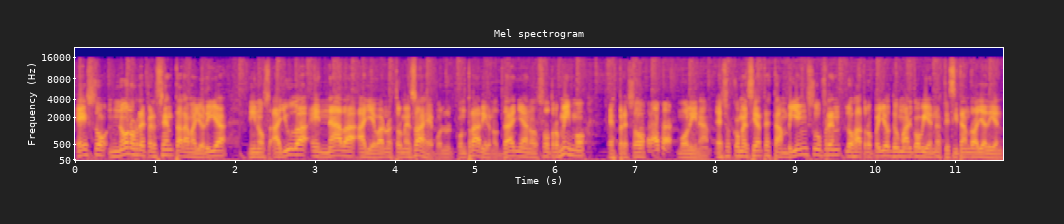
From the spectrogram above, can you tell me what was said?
Eso no nos representa a la mayoría ni nos ayuda en nada a llevar nuestro mensaje. Por el contrario, nos daña a nosotros mismos, expresó. Molina. Esos comerciantes también sufren los atropellos de un mal gobierno. Estoy citando a Yadiel.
